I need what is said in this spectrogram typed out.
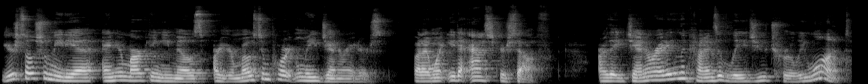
Your social media and your marketing emails are your most important lead generators, but I want you to ask yourself are they generating the kinds of leads you truly want?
